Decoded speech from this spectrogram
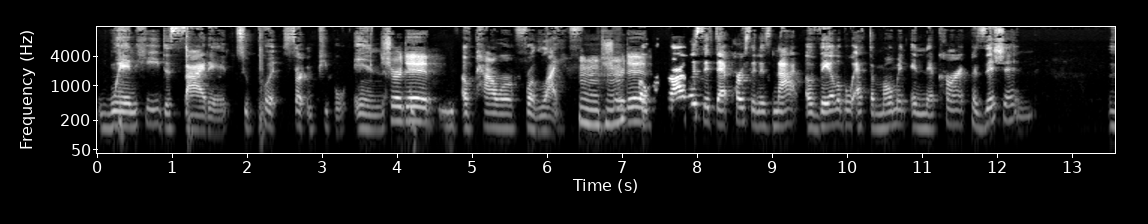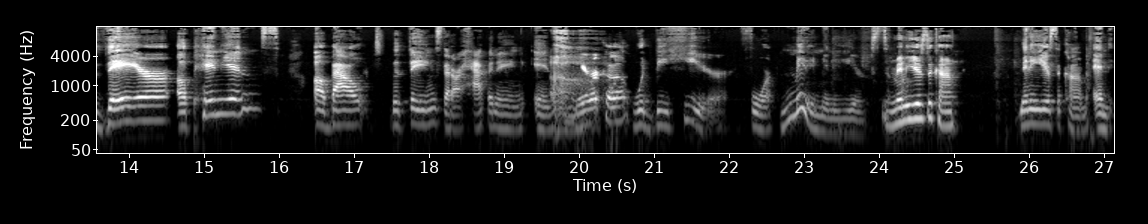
when he decided to put certain people in Sure did. of power for life. Mhm. Sure did. So regardless if that person is not available at the moment in their current position, their opinions about the things that are happening in America would be here for many, many years. Many years to come. many years to come. And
